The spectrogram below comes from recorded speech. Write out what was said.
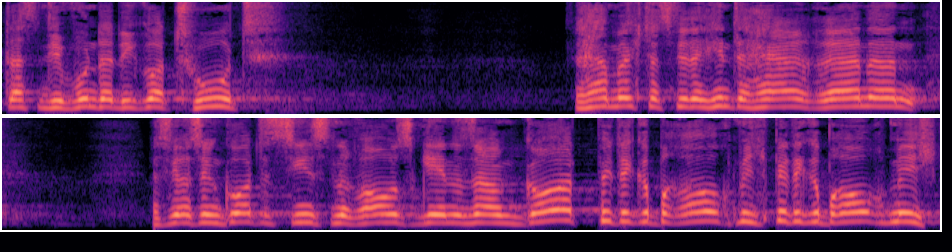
das sind die Wunder, die Gott tut. Der Herr möchte, dass wir da hinterher rennen, dass wir aus den Gottesdiensten rausgehen und sagen, Gott, bitte gebrauch mich, bitte gebrauch mich,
